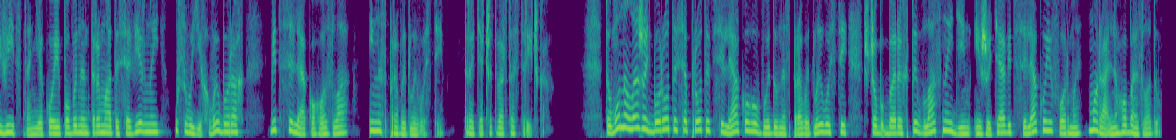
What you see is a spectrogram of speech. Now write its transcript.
відстань, якої повинен триматися вірний у своїх виборах від всілякого зла і несправедливості, третя четверта стрічка. Тому належить боротися проти всілякого виду несправедливості, щоб берегти власний дім і життя від всілякої форми морального безладу.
